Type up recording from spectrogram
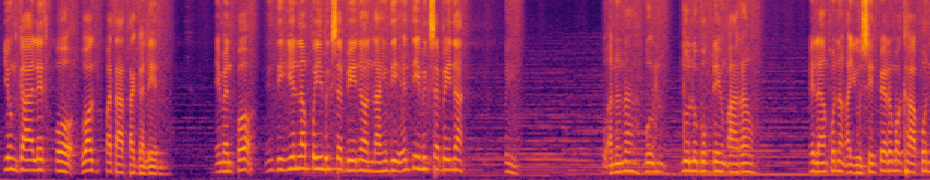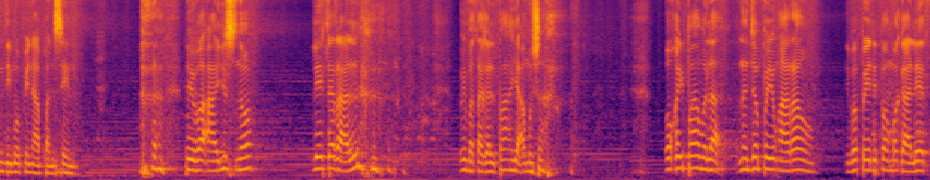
yung galit po, wag patatagalin. Amen po? Hindi, yun lang po ibig sabihin noon, na hindi, hindi ibig sabihin na, uy, ano na, lulubog na yung araw. Kailangan ko nang ayusin, pero maghapon hindi mo pinapansin. Di ba? Ayos, no? Literal. uy, matagal pa, hayaan mo siya. okay pa, wala. Nandiyan pa yung araw. Di ba pwede pang magalit?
